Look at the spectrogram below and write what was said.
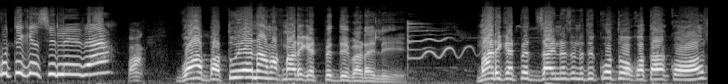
কোথায় গেছিলি রে? গো আব্বা, তুই না আমাকে মারি গেট পেট দিয়ে বেড়াইলি। গেট পেট যাই না জন্য তুই কত কথা কস।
